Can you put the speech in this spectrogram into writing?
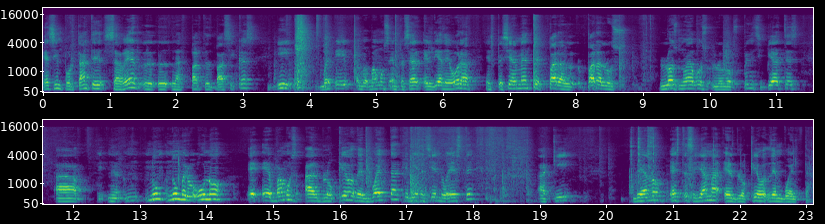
es importante saber las partes básicas y, vamos a empezar el día de ahora, especialmente para, para los, los nuevos, los, principiantes. Ah, número uno, eh, eh, vamos al bloqueo de vuelta que viene siendo este. Aquí Veanlo, este se llama el bloqueo de envuelta.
